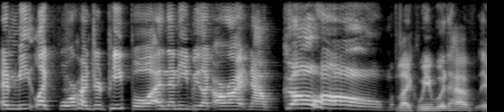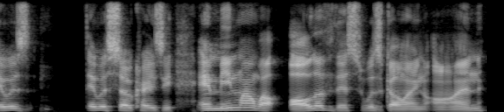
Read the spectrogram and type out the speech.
and meet like 400 people. And then he'd be like, all right, now go home. like we would have it was it was so crazy. And meanwhile while all of this was going on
